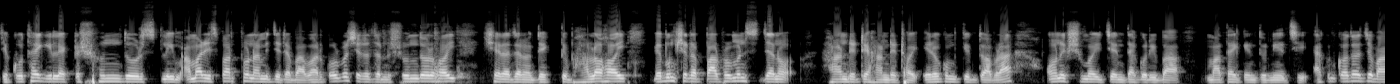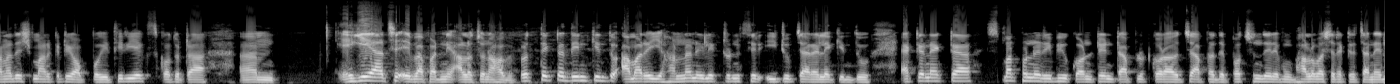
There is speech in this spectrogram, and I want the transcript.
যে কোথায় গেলে একটা সুন্দর স্লিম আমার স্মার্টফোন আমি যেটা ব্যবহার করব সেটা যেন সুন্দর হয়, সেটা যেন দেখতে ভালো হয় এবং সেটা পারফরমেন্স যেন হান্ড্রেডে হান্ড্রেড হয়। এরকম কিন্তু আমরা অনেক সময় চিন্তা করি বা মাথায় কিন্তু নিয়েছি। এখন কথা হচ্ছে বাংলাদেশ মার্কেটে অপ্পো থ্রি কতটা এগিয়ে আছে এ ব্যাপার নিয়ে আলোচনা হবে। প্রত্যেকটা দিন কিন্তু আমার এই হান্নান ইলেকট্রনিক্সের ইউটিউব চ্যানেলে কিন্তু একটা না একটা স্মার্টফোনের রিভিউ কন্টেন্ট আপলোড করা হচ্ছে আপনাদের পছন্দের এবং ভালোবাসার একটা চ্যানেল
